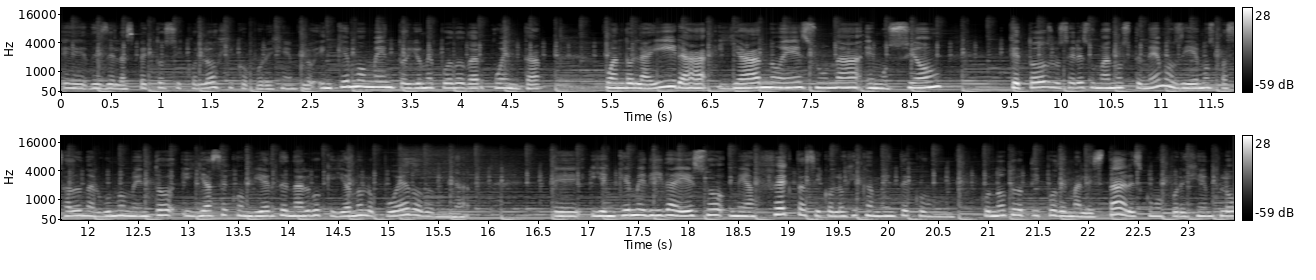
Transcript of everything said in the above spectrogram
eh, desde el aspecto psicológico, por ejemplo, en qué momento yo me puedo dar cuenta cuando la ira ya no es una emoción que todos los seres humanos tenemos y hemos pasado en algún momento y ya se convierte en algo que ya no lo puedo dominar. Eh, y en qué medida eso me afecta psicológicamente con, con otro tipo de malestares, como por ejemplo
